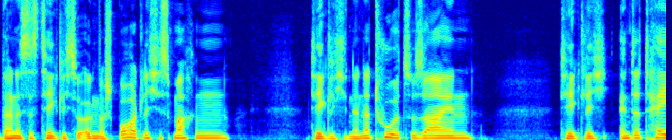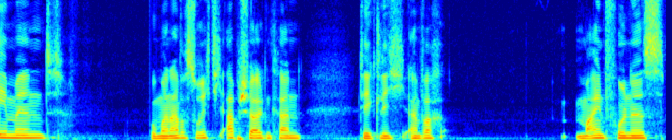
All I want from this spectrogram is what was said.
dann ist es täglich so irgendwas Sportliches machen, täglich in der Natur zu sein, täglich Entertainment, wo man einfach so richtig abschalten kann, täglich einfach Mindfulness,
